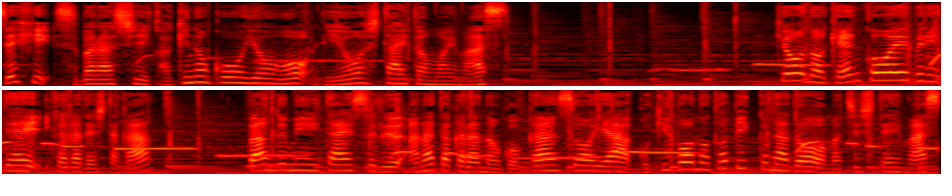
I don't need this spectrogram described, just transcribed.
ぜひ素晴らしい柿の紅葉を利用したいと思います。今日の健康エブリデイいかがでしたか？番組に対するあなたからのご感想やご希望のトピックなどをお待ちしています。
